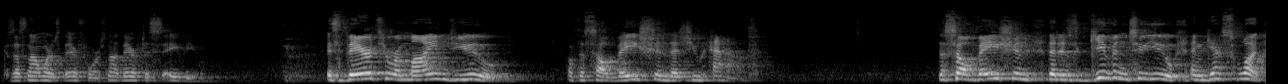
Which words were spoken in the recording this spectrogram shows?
Because that's not what it's there for. It's not there to save you. It's there to remind you of the salvation that you have. The salvation that is given to you. And guess what?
